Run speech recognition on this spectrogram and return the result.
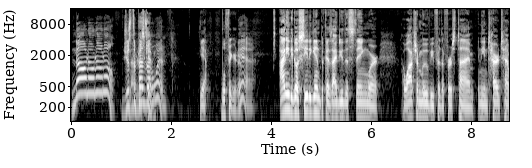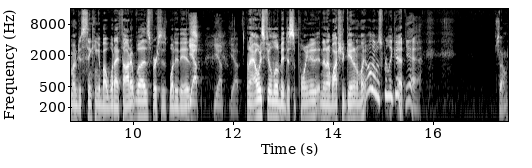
No, no, no, no. Just No, depends just on when. Yeah, we'll figure it out. Yeah. I need to go see it again because I do this thing where I watch a movie for the first time, and the entire time I'm just thinking about what I thought it was versus what it is. Yep. Yep. Yep. And I always feel a little bit disappointed, and then I watch it again, and I'm like, oh, that was really good. Yeah. So.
